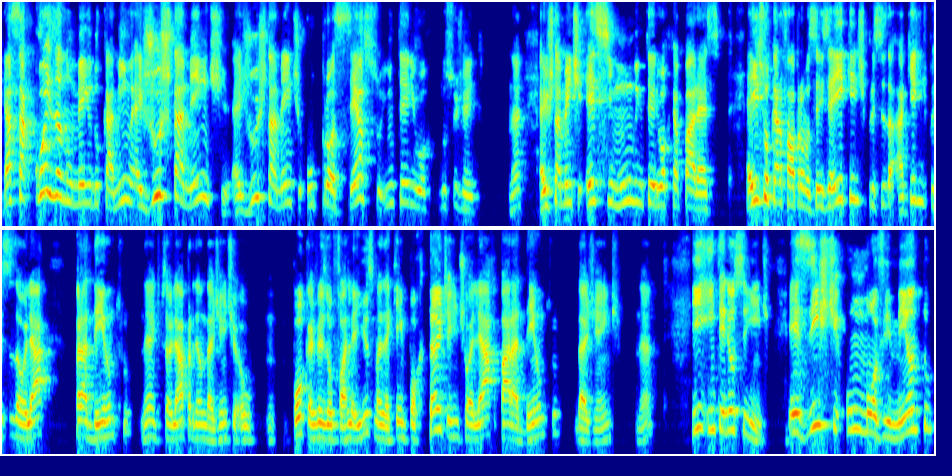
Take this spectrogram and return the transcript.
Essa coisa no meio do caminho é justamente, é justamente o processo interior do sujeito. Né? É justamente esse mundo interior que aparece. É isso que eu quero falar para vocês. E aí que a gente precisa, aqui a gente precisa olhar para dentro, né? A gente precisa olhar para dentro da gente. Eu, poucas vezes eu falei isso, mas aqui é importante a gente olhar para dentro da gente, né? E entender o seguinte: existe um movimento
